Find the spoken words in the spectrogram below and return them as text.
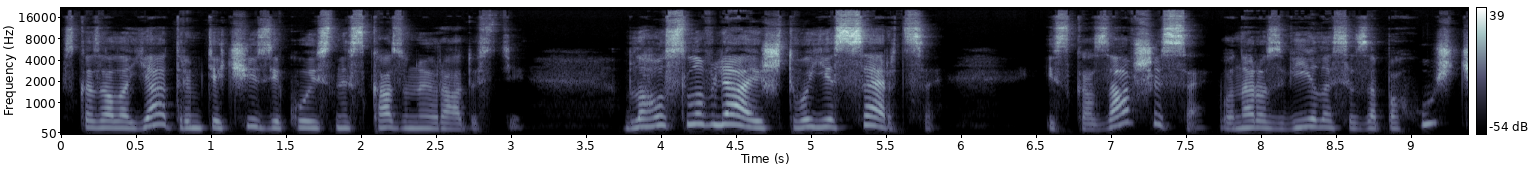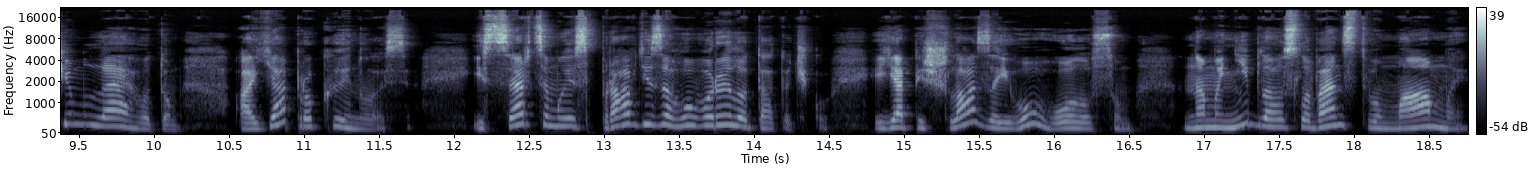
сказала я, тремтячи з якоїсь несказаної радості. Благословляєш твоє серце. І, сказавши це, вона розвіялася запахущим леготом, а я прокинулася. І серце моє справді заговорило, таточку, і я пішла за його голосом. На мені благословенство мами.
